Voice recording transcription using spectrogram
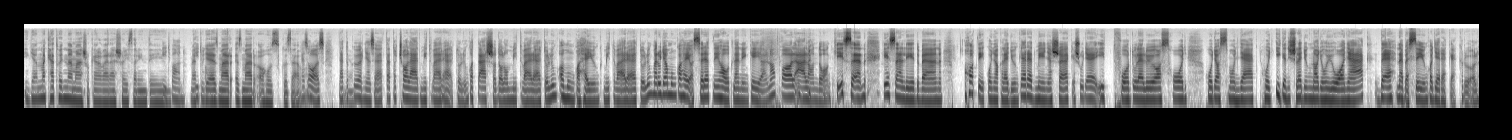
Igen, meg hát, hogy nem mások elvárásai szerint éljünk. Így van. Mert így ugye van. ez már, ez már ahhoz közel van. Ez az. Tehát Igen. a környezet, tehát a család mit vár el tőlünk, a társadalom mit vár el tőlünk, a munkahelyünk mit vár el tőlünk, mert ugye a munkahely azt szeretné, ha ott lennénk éjjel-nappal, állandóan készen, készenlétben, hatékonyak legyünk, eredményesek, és ugye itt fordul elő az, hogy, hogy azt mondják, hogy igenis legyünk nagyon jó anyák, de ne beszéljünk a gyerekekről.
